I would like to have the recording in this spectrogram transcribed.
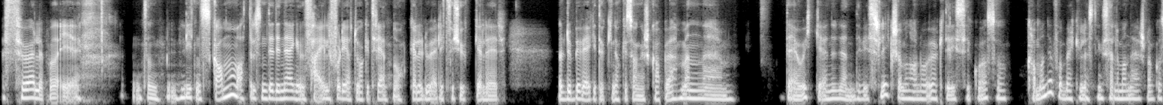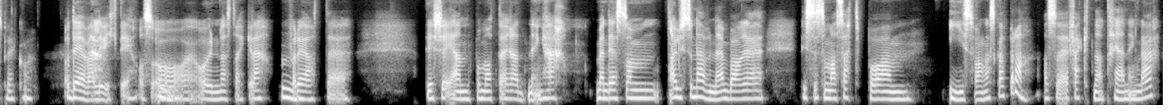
føler på i, en sånn liten skam at det, liksom, det er din egen feil fordi at du har ikke trent nok, eller du er litt for tjukk, eller, eller du beveget deg ikke nok i svangerskapet. Men eh, det er jo ikke nødvendigvis slik. Selv om man har noe økt risiko, så kan man jo få bekkenløsning selv om man er slank og sprek. Og, Og det er veldig viktig også å, å understreke det. Mm. For eh, det ikke er en på en måte redning her. Men det som jeg har lyst til å nevne, bare disse som har sett på um, i svangerskapet, da. Altså effekten av trening der.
